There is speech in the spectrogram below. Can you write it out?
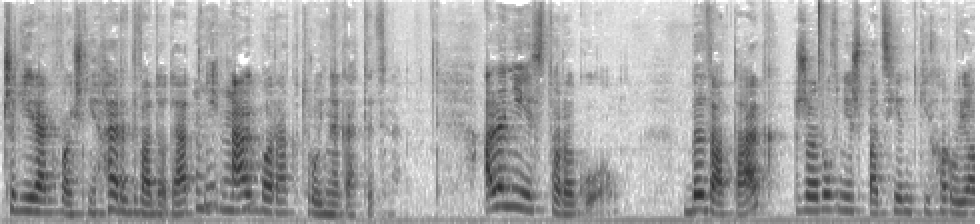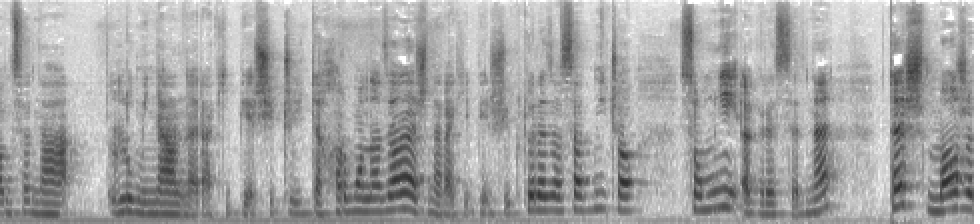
czyli rak właśnie HER2 dodatni mhm. albo rak trójnegatywny. Ale nie jest to regułą. Bywa tak, że również pacjentki chorujące na luminalne raki piersi, czyli te hormonozależne raki piersi, które zasadniczo są mniej agresywne, też może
